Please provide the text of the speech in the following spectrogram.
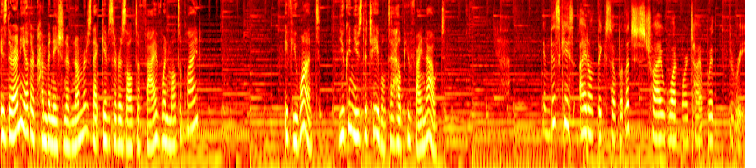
Is there any other combination of numbers that gives a result of 5 when multiplied? If you want, you can use the table to help you find out. In this case, I don't think so, but let's just try one more time with 3.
